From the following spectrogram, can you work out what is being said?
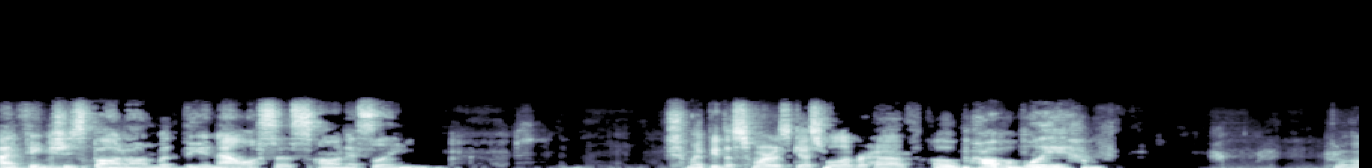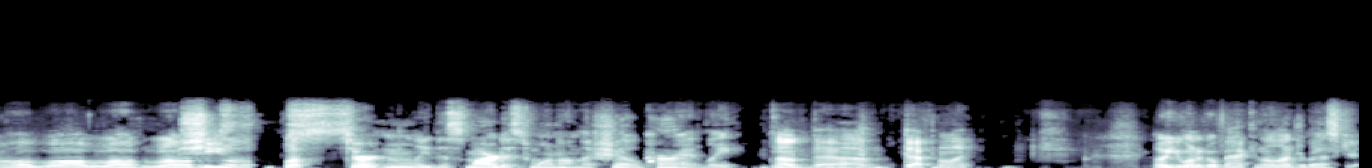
I think she's spot on with the analysis. Honestly. She might be the smartest guest we'll ever have. Oh, probably. She's la, la. certainly the smartest one on the show currently. Oh, uh, definitely. Oh, you want to go back in the laundry basket?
